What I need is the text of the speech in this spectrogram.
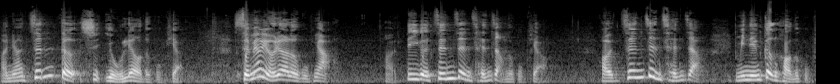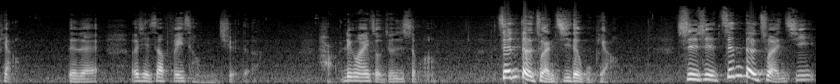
啊，你要真的是有料的股票，什么样有料的股票啊？第一个真正成长的股票，好，真正成长，明年更好的股票，对不对？而且是要非常明确的。另外一种就是什么？真的转机的股票，是是真的转机？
